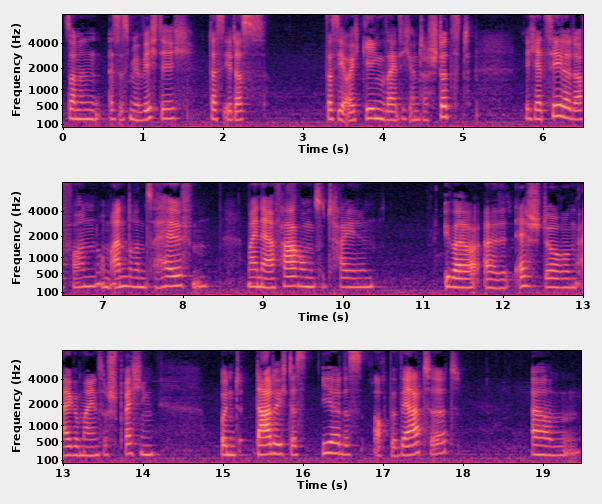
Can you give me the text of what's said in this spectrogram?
sondern es ist mir wichtig, dass ihr das, dass ihr euch gegenseitig unterstützt. Ich erzähle davon, um anderen zu helfen, meine Erfahrungen zu teilen, über äh, Essstörungen allgemein zu sprechen und dadurch, dass ihr das auch bewertet, ähm,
